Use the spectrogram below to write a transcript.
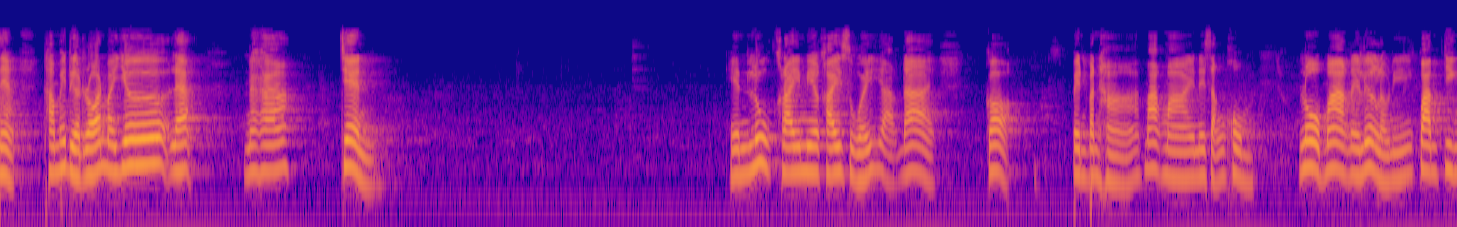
เนี่ยทำให้เดือดร้อนมาเยอะและนะคะ เช่น เห็นลูกใครเมียใครสวยอยากได้ ก็เป็นปัญหามากมายในสังคม โลภมากในเรื่องเหล่านี้ ความจริง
